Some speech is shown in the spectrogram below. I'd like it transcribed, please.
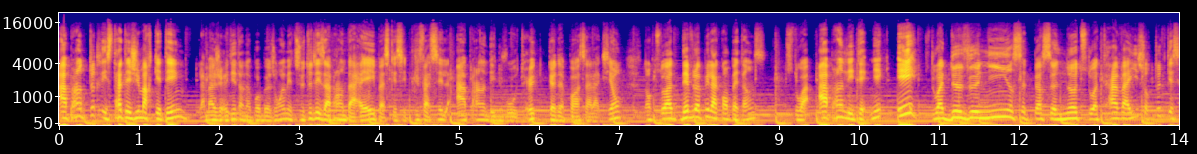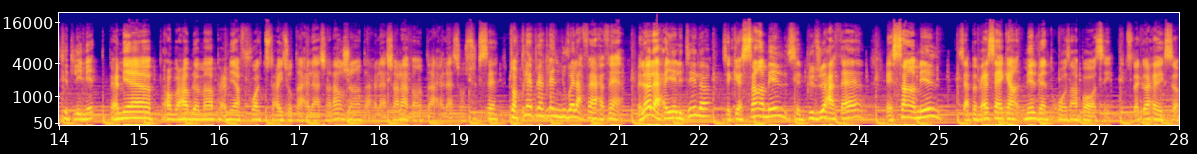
apprendre toutes les stratégies marketing. La majorité, tu n'en as pas besoin, mais tu veux toutes les apprendre pareil parce que c'est plus facile d'apprendre des nouveaux trucs que de passer à l'action. Donc, tu dois développer la compétence, tu dois apprendre les techniques et tu dois devenir cette personne-là. Tu dois travailler sur tout ce qui te limite. Première, probablement, première fois que tu travailles sur ta relation à l'argent, ta relation à la vente, ta relation au succès. Tu as plein, plein, plein de nouvelles affaires à faire. Mais là, la réalité, là, c'est que 100 000, c'est le plus dur à faire. Et 100 000, c'est à peu près 50 000, 23 ans passés. Es-tu d'accord avec ça?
